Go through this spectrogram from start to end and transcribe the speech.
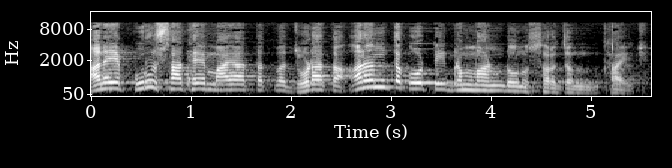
અને એ પુરુષ સાથે માયા તત્વ જોડાતા અનંત કોટી બ્રહ્માંડોનું સર્જન થાય છે.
